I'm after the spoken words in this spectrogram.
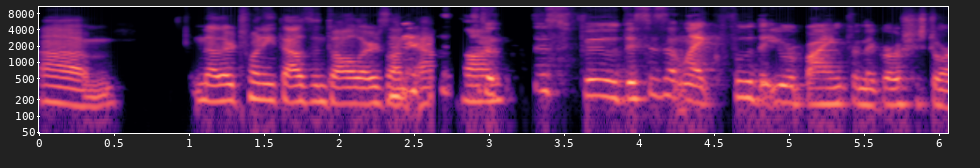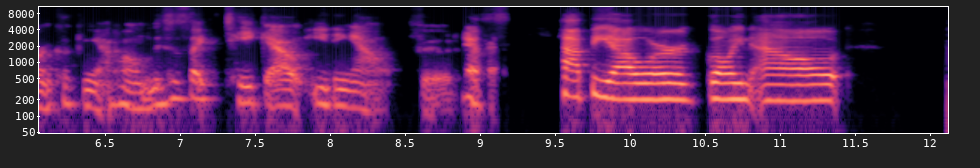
Um, another twenty thousand dollars on Amazon. So this food, this isn't like food that you were buying from the grocery store and cooking at home. This is like takeout, eating out food. Yes. Okay. Happy hour, going out.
